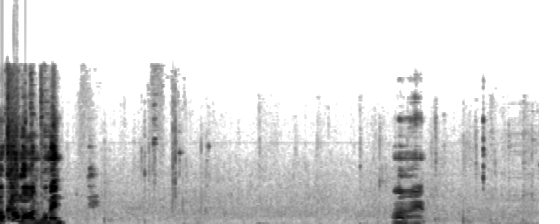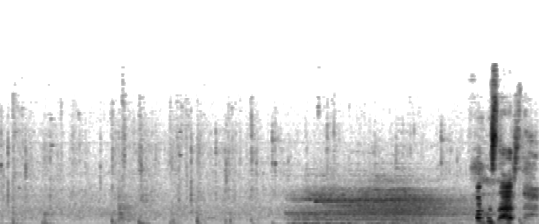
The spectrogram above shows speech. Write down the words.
Oh, come on, woman! Alright. Was that?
